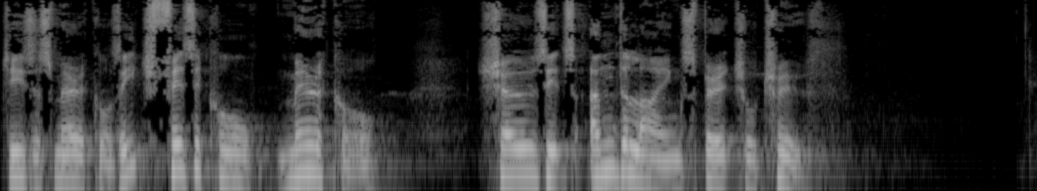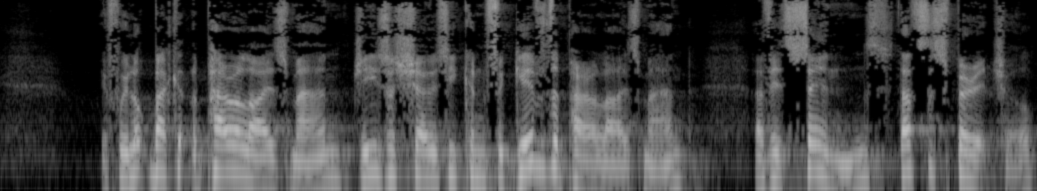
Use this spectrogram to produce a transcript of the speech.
Jesus' miracles, each physical miracle shows its underlying spiritual truth. If we look back at the paralyzed man, Jesus shows he can forgive the paralyzed man of his sins. That's the spiritual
